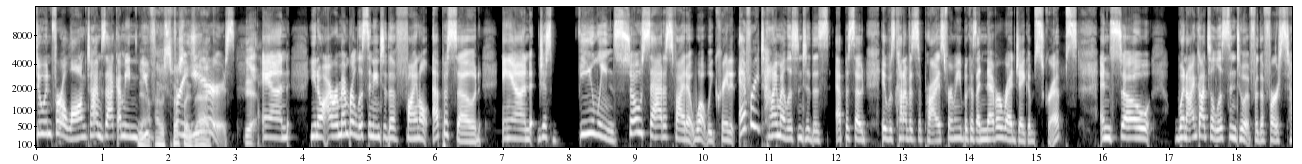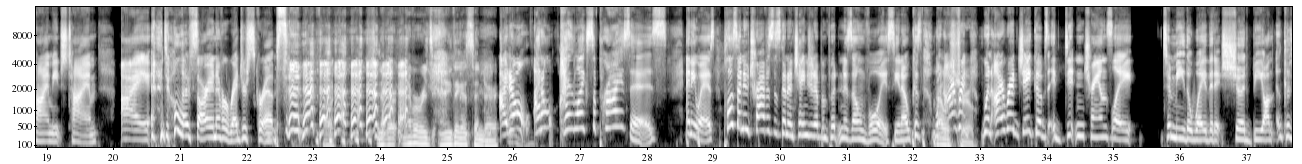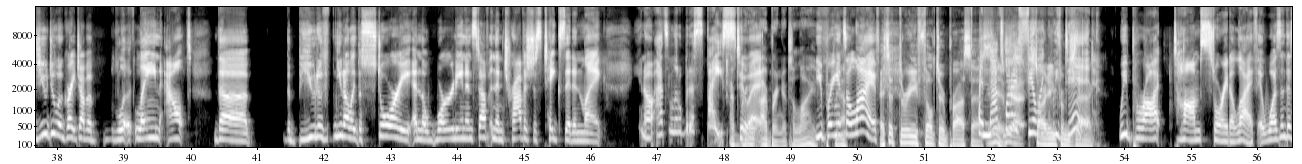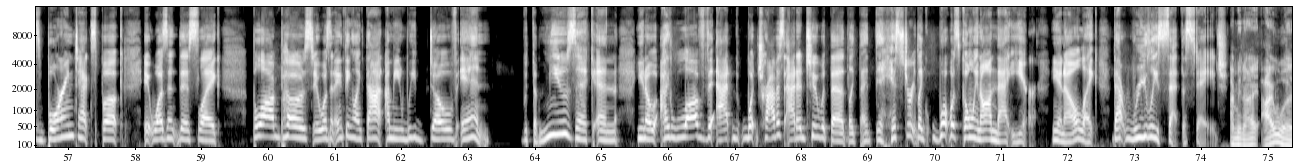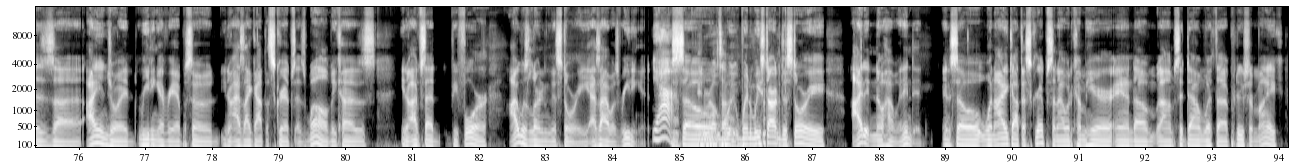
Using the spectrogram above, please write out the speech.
doing for a long time. Zach, I mean, Yeah, you've for especially Zach. years. Yeah. And, you know, I remember listening to the final episode and just feeling so satisfied at what we created. Every time I listened to this episode, it was kind of a surprise for me because I never read Jacob's scripts. And so when I got to listen to it for the first time each time, I don't I'm sorry I never read your scripts. never, never reads anything I send her. I don't I don't I like surprises. Anyways, plus I knew Travis is going to change it up and put in his own voice, you know, cuz when I read true. when I read Jacobs it didn't translate to me the way that it should be on cuz you do a great job of l- laying out the the beautiful, you know, like the story and the wording and stuff and then Travis just takes it and like, you know, adds a little bit of spice I to bring, it. I bring it to life. you bring Yeah. it to life. It's a three filtered process. And that's is. what I feel starting like we from did. Zach. We brought Tom's story to life. It wasn't this boring textbook. It wasn't this like blog post. It wasn't anything like that. I mean, we dove in with the music and you know i love the add what travis added to with the like the, the history like what was going on that year you know like that really set the stage I mean, I I was uh, I enjoyed reading every episode, you know, as I got the scripts as well because you know I've said before I was learning this story as I was reading it. yeah So in real w- when we started the story, I didn't know how it ended. And so when I got the scripts and I would come here and um, um, sit down with uh, producer Mike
